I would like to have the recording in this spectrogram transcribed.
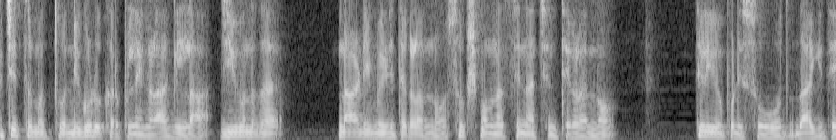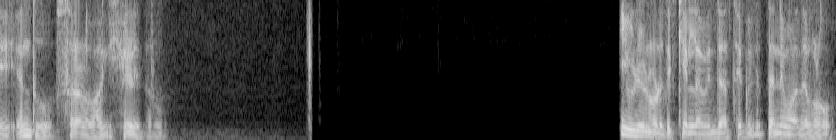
ವಿಚಿತ್ರ ಮತ್ತು ನಿಗೂಢ ಕಲ್ಪನೆಗಳಾಗಿಲ್ಲ. ಜೀವನದ ನಾಡಿ ಮಿಡಿತಗಳನ್ನು, ಸೂಕ್ಷ್ಮ ಮನಸ್ಸಿನ ಚಿಂತೆಗಳನ್ನು ತಿಳಿಯಪಡಿಸುವುದಾಗಿದೆ ಎಂದು ಸರಳವಾಗಿ ಹೇಳಿದರು. ಈ ವಿಡಿಯೋ ನೋಡೋದಕ್ಕೆ ಎಲ್ಲ ವಿದ್ಯಾರ್ಥಿಗಳಿಗೆ ಧನ್ಯವಾದಗಳು.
